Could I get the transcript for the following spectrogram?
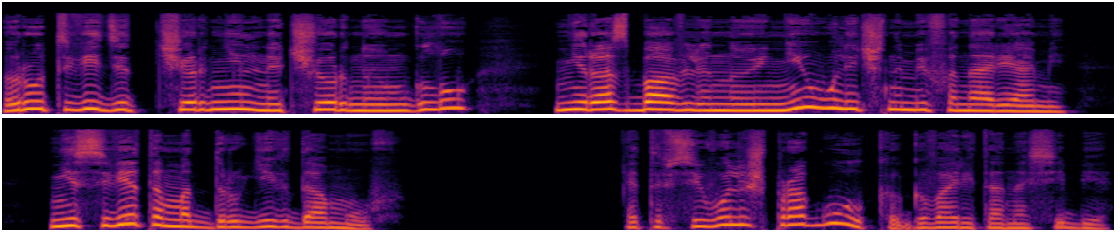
Рут видит чернильно-черную мглу, не разбавленную ни уличными фонарями, ни светом от других домов. «Это всего лишь прогулка», — говорит она себе.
